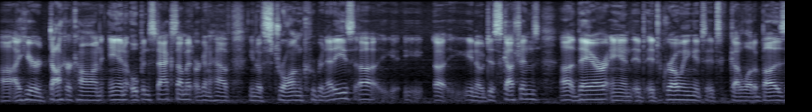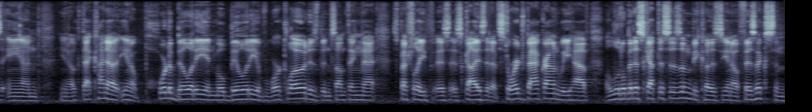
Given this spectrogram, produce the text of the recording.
Uh, I hear DockerCon and OpenStack Summit are going to have you know strong Kubernetes uh, you know discussions there, and it, it's growing. It's it's got a lot of buzz, and you know that kind of you know portability and mobility of workload has been something that, especially as, as, guys that have storage background, we have a little bit of skepticism because you know physics and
